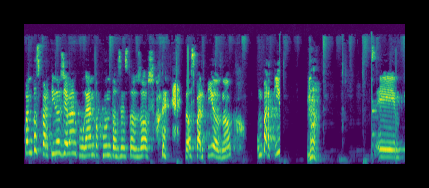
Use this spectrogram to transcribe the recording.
¿cuántos partidos llevan jugando juntos estos dos? dos partidos, ¿no? Un partido. Eh,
